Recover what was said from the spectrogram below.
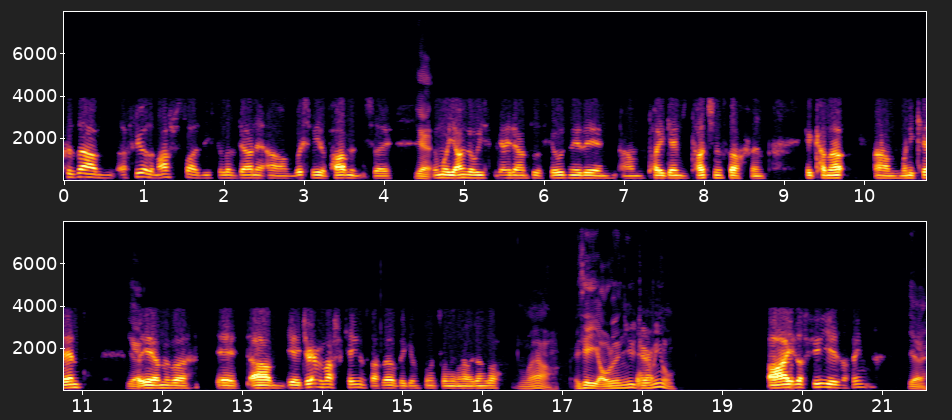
because um a few of the Marshall sides used to live down at um Westmead Apartments. So Yeah. when we were younger, we used to go down to the fields near there and um play games of touch and stuff. And he'd come out um when he can. Yeah. But yeah, I remember. Yeah, um, yeah, Jeremy Marshall King and stuff. They were a big influence on me when I was younger. Wow. Is he older than you, Yeah. Jeremy? Or Oh, he's a few years, I think. yeah.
